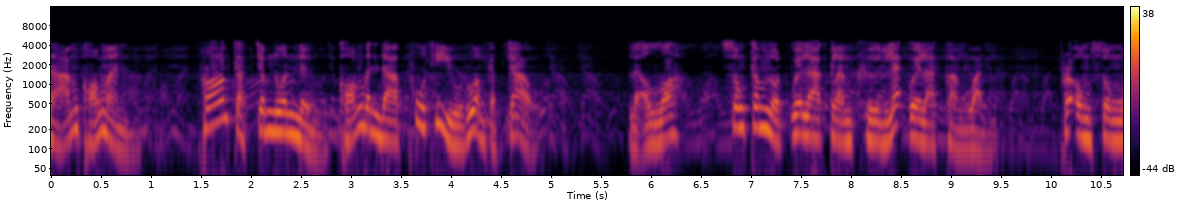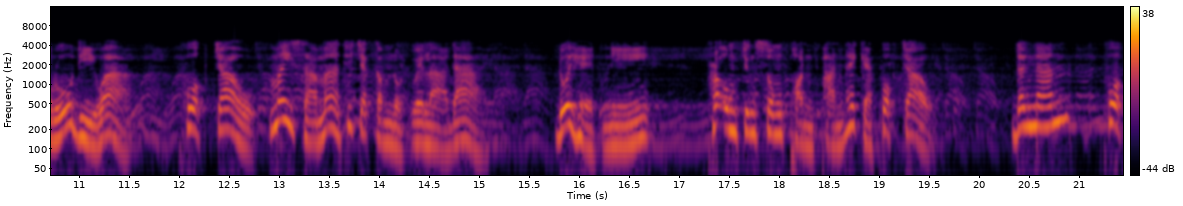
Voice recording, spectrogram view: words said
สามของมัน พร้อมกับจำนวนหนึ่งของบรรดาผู้ที่อยู่ร่วมกับเจ้า และอัลลอฮ์ทรงกำหนดเวลากลางคืนและเวลากลางวัน พระองค์ทรงรู้ดีว่า พวกเจ้าไม่สามารถที่จะกำหนดเวลาได้ ด้วยเหตุนี้ พระองค์จึงทรงผ่อนผันให้แก่พวกเจ้า ดังนั้นพวก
